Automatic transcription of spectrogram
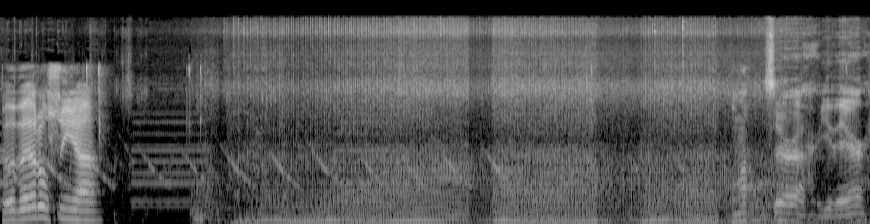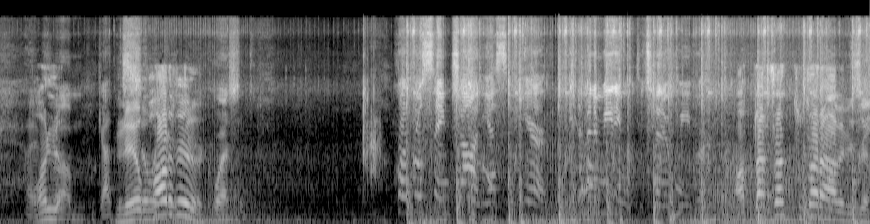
Tövbeler olsun ya. Sarah, are you there? I've um, got the leopardo. silicate you requested. Corporal St. John, yes, I'm here. I'm in a meeting with Lieutenant Weaver. Atlarsan tutar abi bizi.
